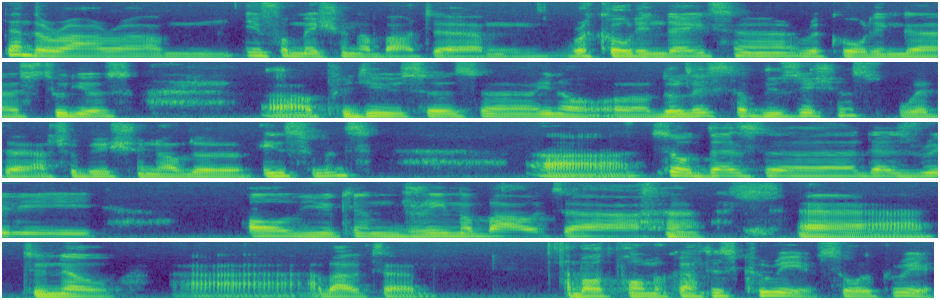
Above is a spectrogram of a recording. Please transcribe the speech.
Then there are um, information about um, recording dates, uh, recording uh, studios, uh, producers, uh, you know, uh, the list of musicians with the attribution of the instruments. so there's there's really all you can dream about to know about about Paul McCartney's career, solo career.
